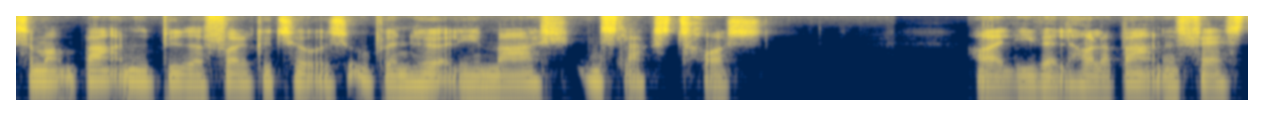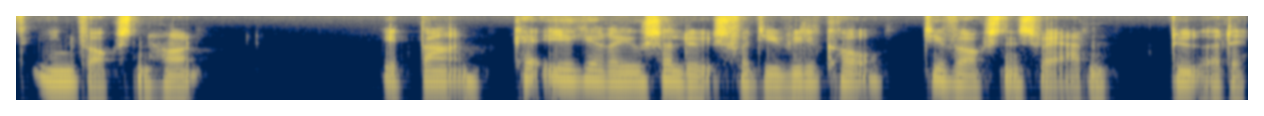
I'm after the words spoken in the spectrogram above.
som om barnet byder folketogets ubenhørlige march en slags trods. Og alligevel holder barnet fast i en voksen hånd. Et barn kan ikke rive sig løs for de vilkår, de voksnes verden byder det.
